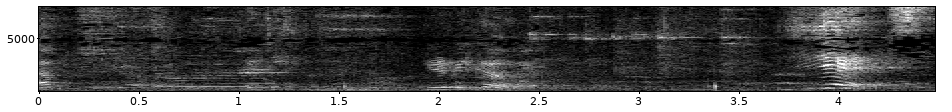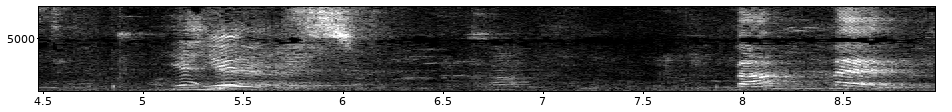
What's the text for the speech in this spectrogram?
Yep. Ready? Here we go. Jetzt. Yes. Yes. Bammer.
